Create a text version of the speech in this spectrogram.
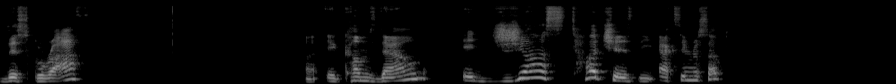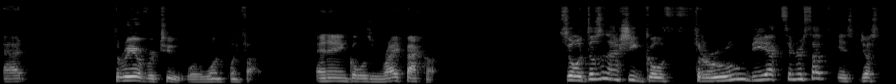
this graph, uh, it comes down, it just touches the x-intercept at 3 over 2 or 1.5 and then it goes right back up. So it doesn't actually go through the x-intercept, it just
